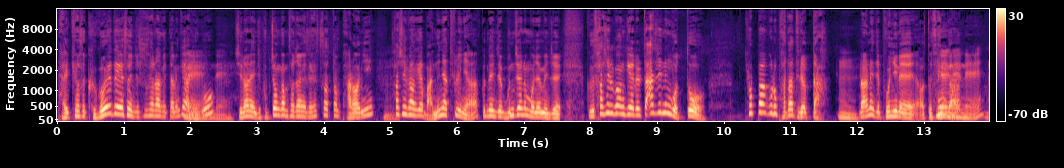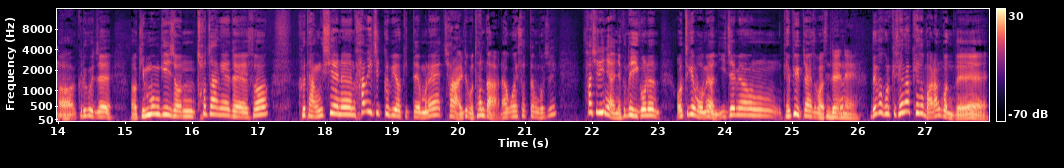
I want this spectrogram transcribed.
밝혀서 그거에 대해서 이제 수사를 하겠다는 게 네, 아니고 네, 네. 지난해 이제 국정감사장에서 했었던 발언이 음. 사실관계가 맞느냐 틀리냐. 근데 이제 문제는 뭐냐면 이제 그 사실관계를 따지는 것도 협박으로 받아들였다라는 음. 이제 본인의 어떤 생각. 음. 어 그리고 이제 어, 김문기 전 처장에 대해서 그 당시에는 하위 직급이었기 때문에 잘 알지 못한다라고 했었던 것이 사실이냐 아니냐. 근데 이거는 어떻게 보면 이재명 대표 입장에서 봤을 때는 네네. 내가 그렇게 생각해서 말한 건데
